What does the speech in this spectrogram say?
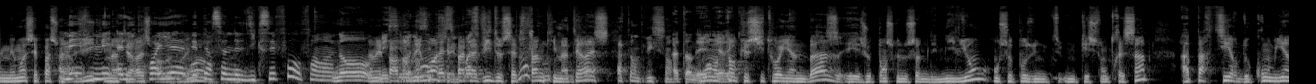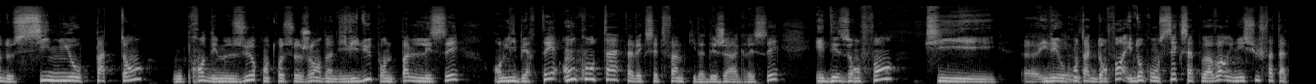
Mais moi, c'est pas son avis qui m'intéresse. Elle croyait, mais personne ne dit que c'est faux. Enfin... Non, mais, pardonnez-moi, c'est pas, pas l'avis de cette femme qui m'intéresse. Attendrissant. Attendez, moi, en tant que citoyen de base, et je pense que nous sommes des millions, on se pose une, une question très simple. À partir de combien de signaux patents on prend des mesures contre ce genre d'individu pour ne pas le laisser en liberté, en contact avec cette femme qu'il a déjà agressée, et des enfants qui euh, il est au contact d'enfants et donc on sait que ça peut avoir une issue fatale.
